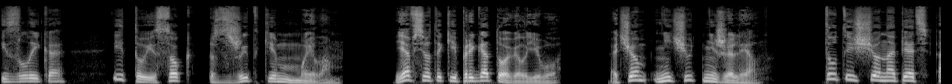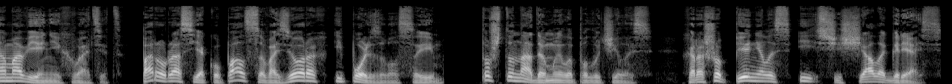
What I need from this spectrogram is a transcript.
из лыка и туесок с жидким мылом. Я все-таки приготовил его, о чем ничуть не жалел. Тут еще на пять омовений хватит. Пару раз я купался в озерах и пользовался им. То, что надо, мыло получилось. Хорошо пенилось и счищало грязь.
